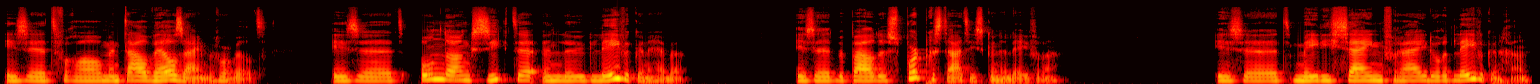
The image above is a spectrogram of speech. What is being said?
Is het vooral mentaal welzijn bijvoorbeeld? Is het ondanks ziekte een leuk leven kunnen hebben? Is het bepaalde sportprestaties kunnen leveren? Is het medicijnvrij door het leven kunnen gaan?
